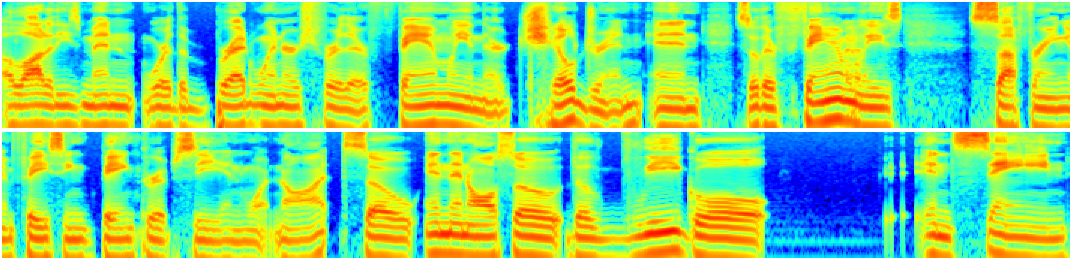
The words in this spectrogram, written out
a, lot of these men were the breadwinners for their family and their children and so their families suffering and facing bankruptcy and whatnot so and then also the legal insane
